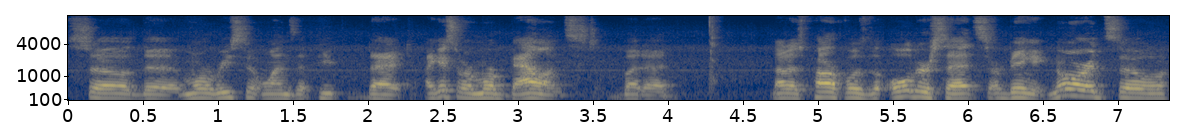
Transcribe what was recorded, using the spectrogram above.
So the more recent ones that people that I guess are more balanced, but uh, not as powerful as the older sets are being ignored. So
